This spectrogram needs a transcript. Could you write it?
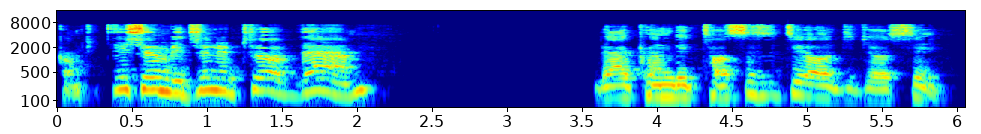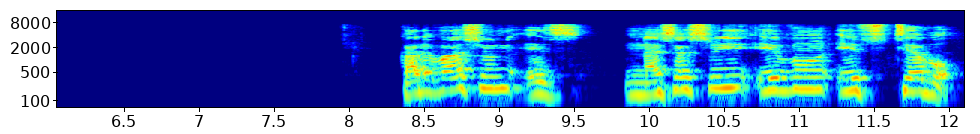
competition between the two of them, there can be toxicity of digoxin. Cardioversion is necessary even if stable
